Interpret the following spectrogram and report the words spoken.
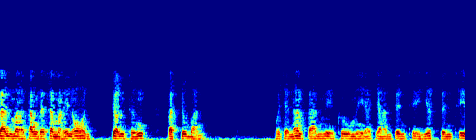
กันมาตั้งแต่สมัยโน้นจนถึงปัจจุบัน เพราะฉะนั้นการมีครูมีอาจารย์เป็นที่ยึดเป็นที่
